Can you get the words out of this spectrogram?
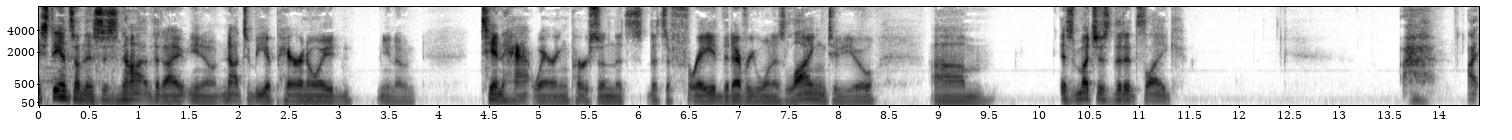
My stance on this is not that I, you know, not to be a paranoid, you know, tin hat wearing person that's that's afraid that everyone is lying to you. Um as much as that it's like I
